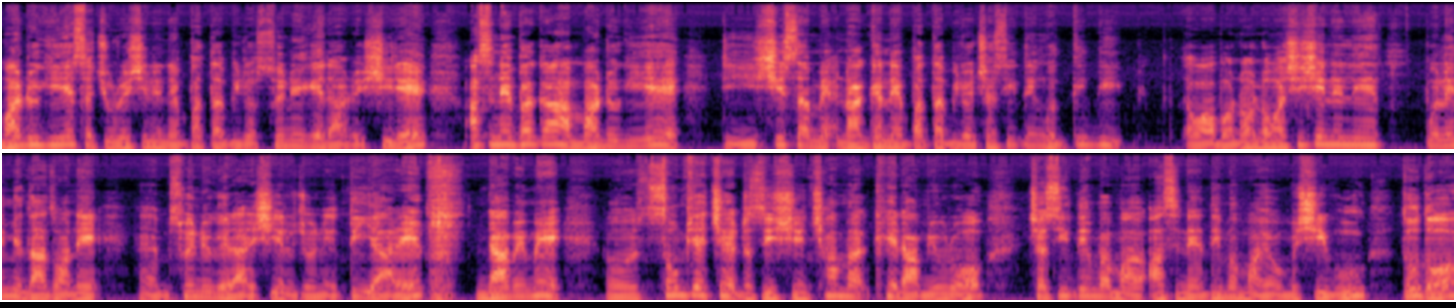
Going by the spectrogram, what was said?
မာဒူဂီရဲ့ situation တွေနဲ့ပတ်သက်ပြီးတော့ဆွေးနွေးခဲ့တာတွေရှိတယ် Arsenal ဘက်ကမာဒူဂီရဲ့ဒီရှေ့ဆက်မဲ့အနာဂတ်နဲ့ပတ်သက်ပြီးတော့ Chelsea တင်းကိုတိတိ ဟိုပါပေါ့နော်လုံးဝရှင်းရှင်းလင်းလင်းပွင့်လင်းမြင်သာစွာနဲ့အဲဆွေးနွေးခဲ့တာရှိရလို့ကျွန်တော်တို့သိရတယ်။ဒါပေမဲ့ဟိုဆုံးဖြတ်ချက် decision ချမှတ်ခဲ့တာမျိုးတော့ Chelsea အသင်းဘက်မှာ Arsenal အသင်းဘက်မှာရောမရှိဘူး။သို့တော့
